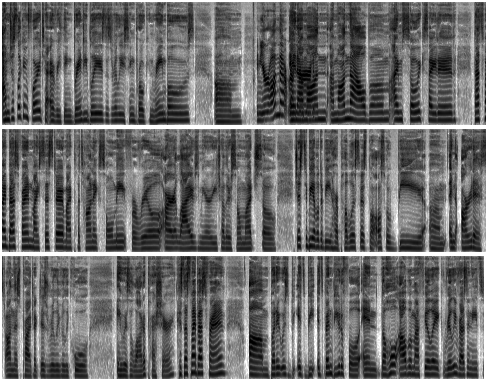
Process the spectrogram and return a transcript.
I'm just looking forward to everything. Brandie Blaze is releasing Broken Rainbows. Um, and you're on that record. And I'm on I'm on the album. I'm so excited. That's my best friend, my sister, my platonic soulmate for real. Our lives mirror each other so much. So just to be able to be her publicist, but also be um, an artist on this project is really, really cool. It was a lot of pressure because that's my best friend. Um, but it was it's be, it's been beautiful, and the whole album I feel like really resonates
